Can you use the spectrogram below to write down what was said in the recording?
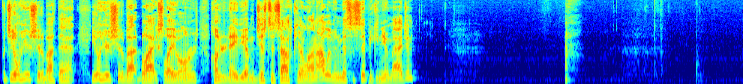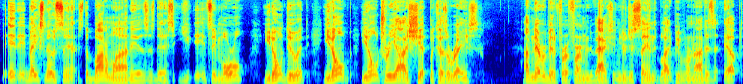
But you don't hear shit about that. You don't hear shit about black slave owners, 180 of them just in South Carolina. I live in Mississippi. Can you imagine? it, it makes no sense. The bottom line is is this: you, it's immoral. You don't do it. You don't you don't triage shit because of race. I've never been for affirmative action. You're just saying that black people are not as apt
